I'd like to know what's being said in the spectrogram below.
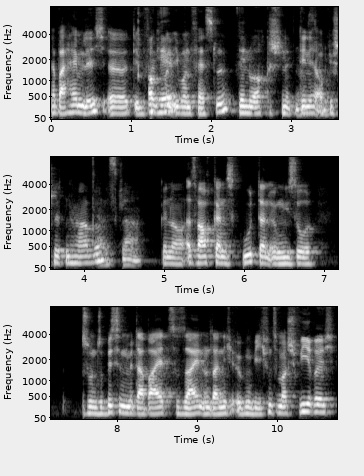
Ja, bei Heimlich, äh, dem Film Okay. von Yvonne Festel, Den du auch geschnitten den ich hast. auch geschnitten habe. Alles klar. Genau. Es war auch ganz gut, dann irgendwie so schon so ein bisschen mit dabei zu sein und dann nicht irgendwie, ich finde es immer schwierig,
